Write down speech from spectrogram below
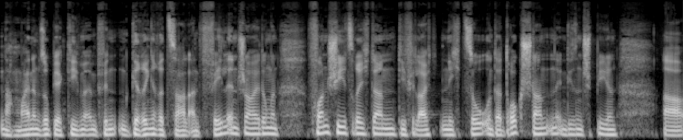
nach meinem subjektiven Empfinden geringere Zahl an Fehlentscheidungen von Schiedsrichtern, die vielleicht nicht so unter Druck standen in diesen Spielen. Äh,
